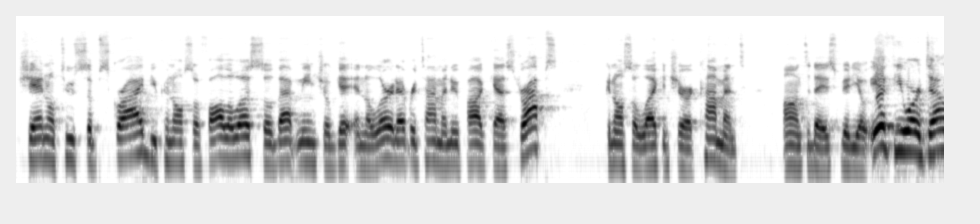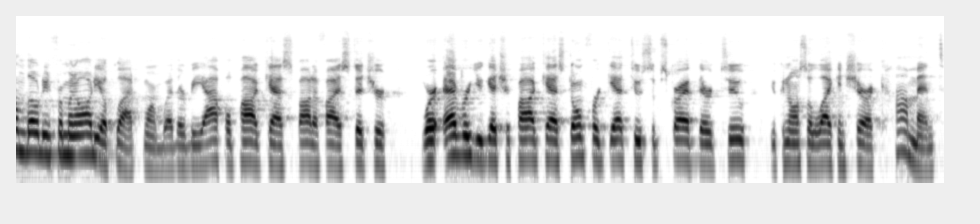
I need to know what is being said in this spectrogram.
channel to subscribe, you can also follow us. So that means you'll get an alert every time a new podcast drops. You can also like and share a comment on today's video. If you are downloading from an audio platform, whether it be Apple Podcast, Spotify, Stitcher, wherever you get your podcast, don't forget to subscribe there too. You can also like and share a comment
